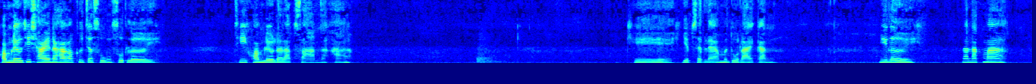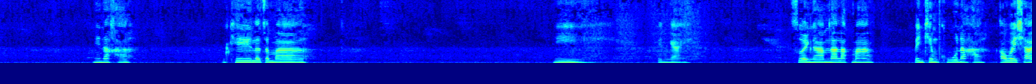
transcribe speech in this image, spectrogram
ความเร็วที่ใช้นะคะก็คือจะสูงสุดเลย ที่ความเร็วระดับ 3 นะคะ โอเค เย็บเสร็จแล้วมาดูลายกัน นี่เลย น่ารักมาก นี่นะคะ โอเค เราจะมา นี่ เป็นไง สวยงามน่ารักมาก เป็นเข็มคู่นะคะ เอาไว้ใช้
